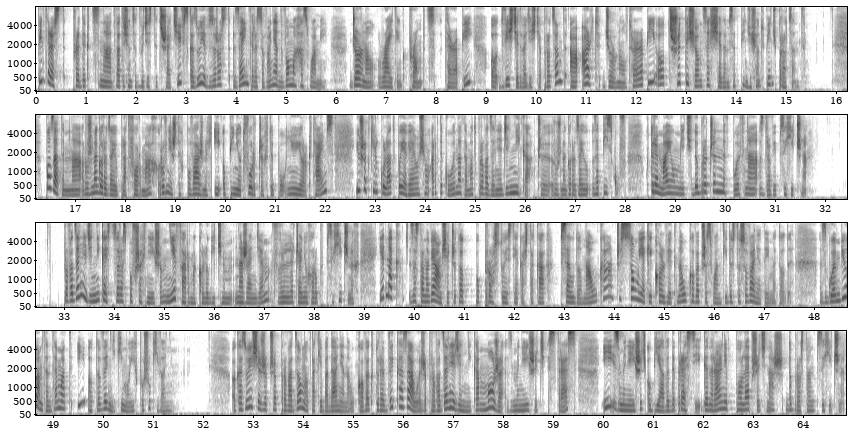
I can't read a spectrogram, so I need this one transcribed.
Pinterest Predicts na 2023 wskazuje wzrost zainteresowania dwoma hasłami: Journal Writing Prompts Therapy o 220%, a Art Journal Therapy o 3755%. Poza tym na różnego rodzaju platformach, również tych poważnych i opiniotwórczych typu New York Times, już od kilku lat pojawiają się artykuły na temat prowadzenia dziennika czy różnego rodzaju zapisków, które mają mieć dobroczynny wpływ na zdrowie psychiczne. Prowadzenie dziennika jest coraz powszechniejszym, niefarmakologicznym narzędziem w leczeniu chorób psychicznych. Jednak zastanawiałam się, czy to po prostu jest jakaś taka pseudonauka, czy są jakiekolwiek naukowe przesłanki do stosowania tej metody. Zgłębiłam ten temat i oto wyniki moich poszukiwań. Okazuje się, że przeprowadzono takie badania naukowe, które wykazały, że prowadzenie dziennika może zmniejszyć stres i zmniejszyć objawy depresji, generalnie polepszyć nasz dobrostan psychiczny.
